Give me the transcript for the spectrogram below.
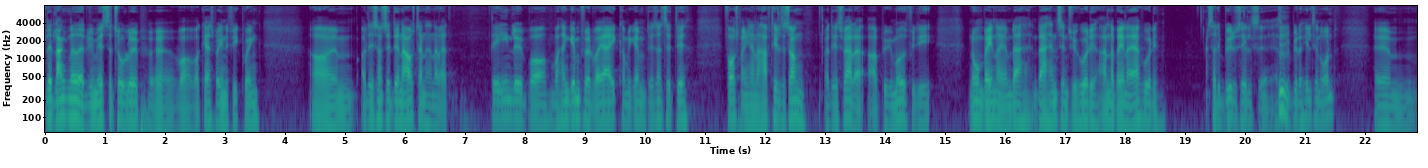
lidt langt ned, at vi mistede to løb, øh, hvor, hvor Kasper egentlig fik point. Og, øhm, og det er sådan set den afstand, han har været. Det er en løb, hvor, hvor han gennemførte, hvor jeg ikke kom igennem. Det er sådan set det forspring, han har haft hele sæsonen. Og det er svært at bygge imod, fordi nogle baner, jamen der, der er han sindssygt hurtig, og andre baner er hurtige. Så det byttes hele, altså mm. vi bytter hele tiden rundt. Øhm,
